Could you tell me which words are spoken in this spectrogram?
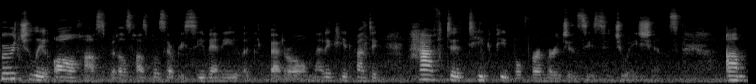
virtually all hospitals, hospitals that receive any like federal Medicaid funding, have to take people for emergency situations. Um,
